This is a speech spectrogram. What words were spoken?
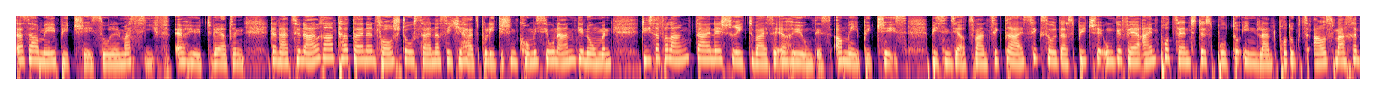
Das Armeebudget soll massiv erhöht werden. Der Nationalrat hat einen Vorstoß seiner Sicherheitspolitischen Kommission angenommen. Dieser verlangt eine schrittweise Erhöhung des Armeebudgets. Bis ins Jahr 2030 soll das Budget ungefähr ein Prozent des Bruttoinlandprodukts ausmachen,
